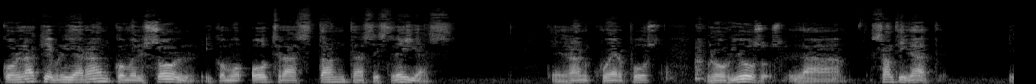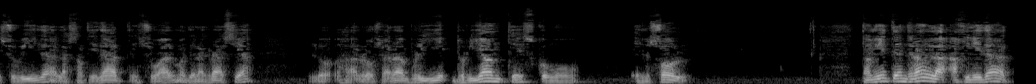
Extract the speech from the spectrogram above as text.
con la que brillarán como el sol y como otras tantas estrellas. Tendrán cuerpos gloriosos. La santidad de su vida, la santidad en su alma, de la gracia, los hará brillantes como el sol. También tendrán la agilidad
